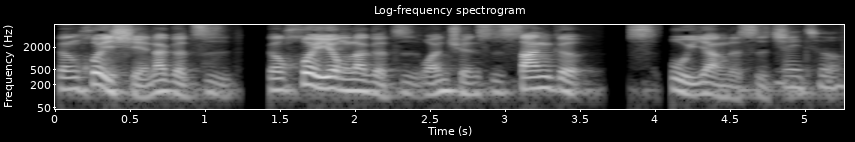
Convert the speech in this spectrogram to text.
跟会写那个字，跟会用那个字，完全是三个。是不一样的事情，没错。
